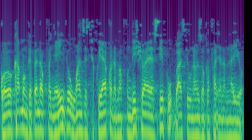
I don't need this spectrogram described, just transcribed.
Kwa hiyo kama ungependa kufanya hivyo uanze siku yako na mafundisho haya ya siku basi unaweza ukafanya namna hiyo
